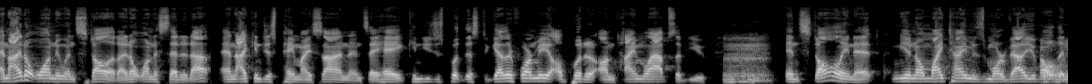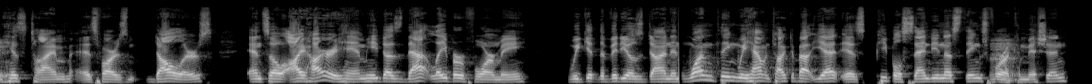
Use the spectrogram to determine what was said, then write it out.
and I don't want to install it. I don't want to set it up. And I can just pay my son and say, hey, can you just put this together for me? I'll put it on time lapse of you mm. installing it. You know, my time is more valuable than his time as far as dollars. And so I hire him. He does that labor for me. We get the videos done. And one thing we haven't talked about yet is people sending us things for mm. a commission.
